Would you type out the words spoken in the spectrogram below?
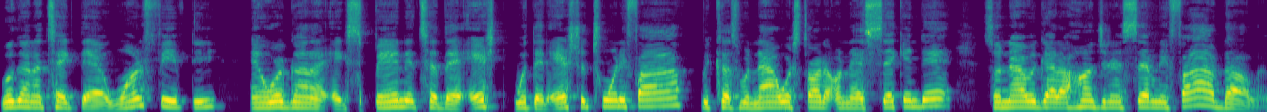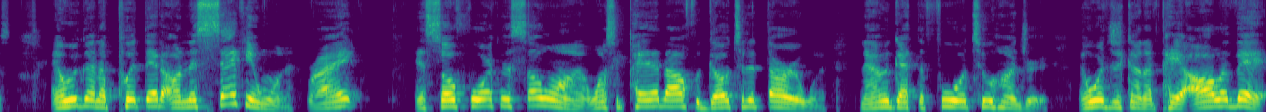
We're gonna take that 150 and we're gonna expand it to that extra, with that extra 25 because we're now we're starting on that second debt. So now we got 175 dollars, and we're gonna put that on the second one, right? And so forth and so on. Once we pay that off, we go to the third one. Now we got the full 200 and we're just gonna pay all of that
